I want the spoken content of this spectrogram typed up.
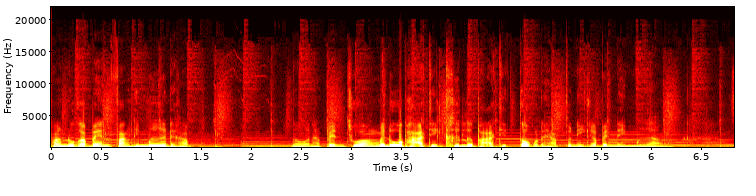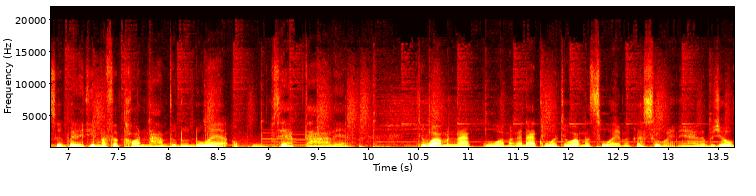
ฝั่งนู้นก็เป็นฝั่งที่มืดนะครับโน่นะครับเป็นช่วงไม่รู้ว่าพระอาทิตย์ขึ้นหรือพระอาทิตย์ตกนะครับ ตัวนี้ก็เป็นในเมือง ซึ่งเป็นที่มาสะท้อนน้ำตรงนู้นด้วยอะโอ้โหแสบตาเลยอะจะว่ามันน่ากลัวมันก็น่ากลัวจะว่ามันสวยมันก็สวยนะครับท่านผู้ชม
